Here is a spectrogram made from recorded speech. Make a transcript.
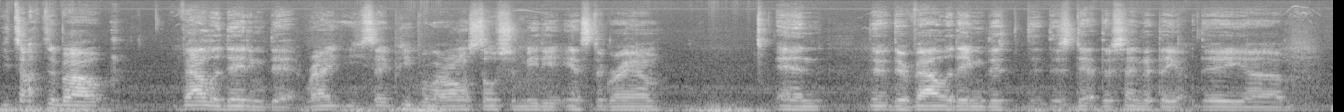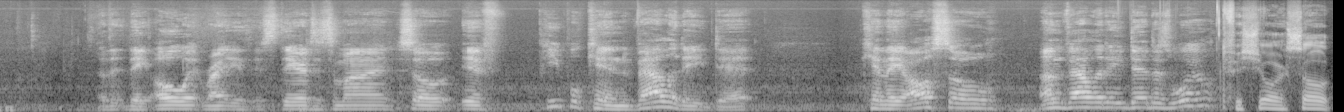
you talked about validating debt, right? You say people are on social media, Instagram, and they're, they're validating this, this debt. They're saying that they they um, they owe it, right? It's theirs, it's mine. So if people can validate debt, can they also unvalidate debt as well? For sure. So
